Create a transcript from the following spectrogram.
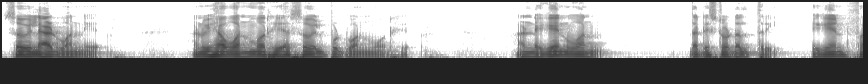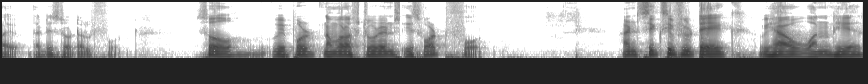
So we'll add 1 here. And we have one more here. So we'll put one more here. And again 1. That is total 3. Again 5. That is total 4. So we put number of students is what? 4. And 6 if you take, we have 1 here.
